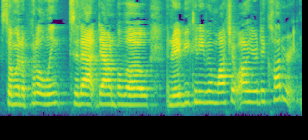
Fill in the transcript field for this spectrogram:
So I'm going to put a link to that down below, and maybe you can even watch it while you're decluttering.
